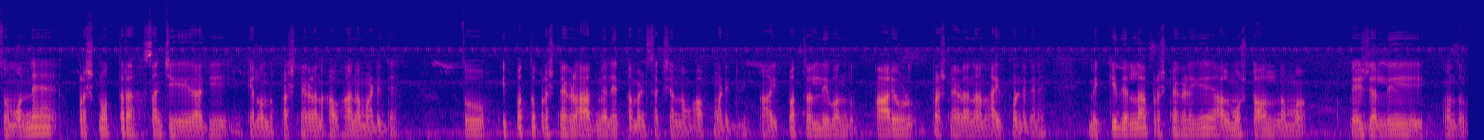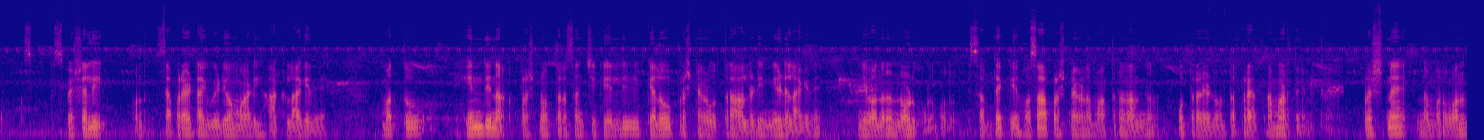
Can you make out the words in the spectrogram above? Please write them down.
So ಮೊನ್ನೆ ಪ್ರಶ್ನೋತ್ತರ ಸಂಚಿಕೆಗಾಗಿ ಕೆಲವೊಂದು ಪ್ರಶ್ನೆಗಳನ್ನು ಆಹ್ವಾನ ಮಾಡಿದ್ದೆ. ಸೊ ಇಪ್ಪತ್ತು ಪ್ರಶ್ನೆಗಳಾದಮೇಲೆ ಕಮೆಂಟ್ ಸೆಕ್ಷನ್ ನಾವು ಆಫ್ ಮಾಡಿದ್ವಿ. ಆ ಇಪ್ಪತ್ತರಲ್ಲಿ ಒಂದು ಆರೇಳು ಪ್ರಶ್ನೆಗಳನ್ನು ನಾನು ಆಯ್ದುಕೊಂಡಿದ್ದೇನೆ. ಮಿಕ್ಕಿದೆಲ್ಲ ಪ್ರಶ್ನೆಗಳಿಗೆ ಆಲ್ಮೋಸ್ಟ್ ಆಲ್ ನಮ್ಮ ಪೇಜಲ್ಲಿ ಒಂದು ಸ್ಪೆಷಲಿ ಒಂದು ಸೆಪರೇಟಾಗಿ ವಿಡಿಯೋ ಮಾಡಿ ಹಾಕಲಾಗಿದೆ. ಮತ್ತು ಹಿಂದಿನ ಪ್ರಶ್ನೋತ್ತರ ಸಂಚಿಕೆಯಲ್ಲಿ ಕೆಲವು ಪ್ರಶ್ನೆಗಳ ಉತ್ತರ ಆಲ್ರೆಡಿ ನೀಡಲಾಗಿದೆ. ನೀವು ಅದನ್ನು ನೋಡಿಕೊಳ್ಬೋದು. ಸದ್ಯಕ್ಕೆ ಹೊಸ ಪ್ರಶ್ನೆಗಳ ಮಾತ್ರ ನಾನು ಉತ್ತರ ನೀಡುವಂಥ ಪ್ರಯತ್ನ ಮಾಡ್ತೇನೆ ಮಿತ್ರ ಪ್ರಶ್ನೆ ನಂಬರ್ ಒನ್,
